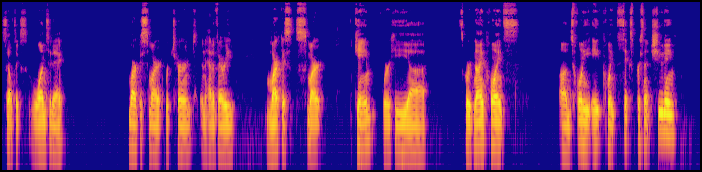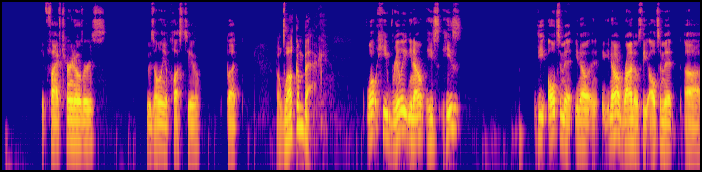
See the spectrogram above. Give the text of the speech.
Celtics won today. Marcus Smart returned and had a very Marcus Smart game where he uh, scored nine points on 28.6% shooting, hit five turnovers. He was only a plus two, but But welcome back. Well, he really, you know, he's he's the ultimate. You know, you know how Rondo's the ultimate uh,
